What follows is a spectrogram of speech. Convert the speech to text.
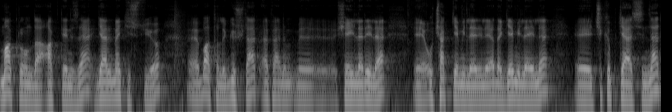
Macron da Akdeniz'e gelmek istiyor. Ee, batılı güçler efendim e, şeyleriyle, e, uçak gemileriyle ya da gemileriyle e, çıkıp gelsinler.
